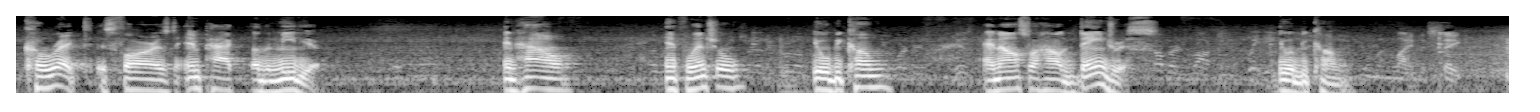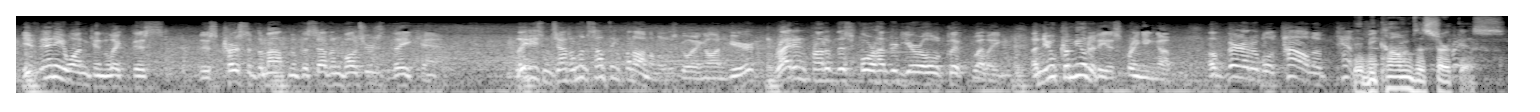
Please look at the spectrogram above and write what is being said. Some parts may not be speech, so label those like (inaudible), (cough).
correct as far as the impact of the media and how influential it will become and also how dangerous it will become. If anyone can lick this, this curse of the mountain of the seven vultures, they can. Ladies and gentlemen, something phenomenal is going on here, right in front of this 400-year-old cliff dwelling. A new community is springing up, a veritable town of tents. It becomes a circus,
